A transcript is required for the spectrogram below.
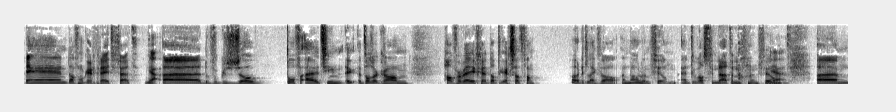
En dat vond ik echt reet vet. Ja. Eh, dat vond ik er zo tof uitzien. Ik- het was ook gewoon halverwege dat ik echt zat van... Oh, dit lijkt wel een Nolan-film. En toen was het inderdaad een Nolan-film. Ja. Ehm,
